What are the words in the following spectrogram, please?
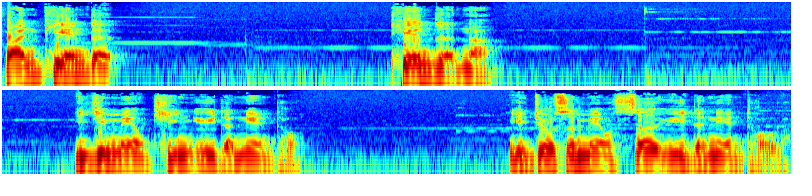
梵天的天人呐，已经没有情欲的念头，也就是没有色欲的念头了，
